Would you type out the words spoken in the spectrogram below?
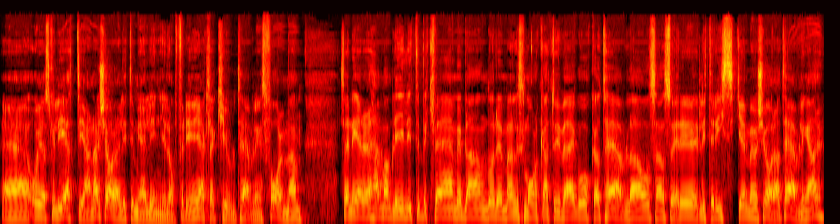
Eh, och jag skulle jättegärna köra lite mer linjelopp, för det är en jäkla kul tävlingsform. Men sen är det det här man blir lite bekväm ibland och det, man liksom orkar inte iväg och åka och tävla. Och sen så är det lite risker med att köra tävlingar.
